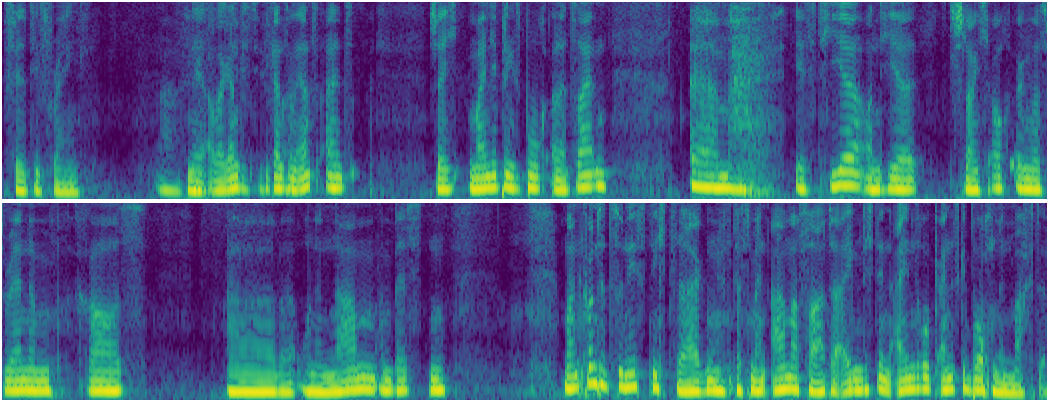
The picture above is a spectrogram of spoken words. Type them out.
Filthy Frank. Ah, Nee, aber ganz, Frank. ganz im Ernst, Wahrscheinlich mein Lieblingsbuch aller Zeiten. Ähm, ist hier und hier schlage ich auch irgendwas random raus, aber ohne Namen am besten. Man konnte zunächst nicht sagen, dass mein armer Vater eigentlich den Eindruck eines Gebrochenen machte.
